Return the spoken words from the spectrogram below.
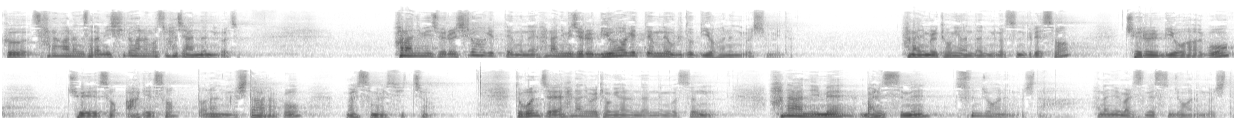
그 사랑하는 사람이 싫어하는 것을 하지 않는 거죠. 하나님이 죄를 싫어하기 때문에, 하나님이 죄를 미워하기 때문에 우리도 미워하는 것입니다. 하나님을 경외한다는 것은 그래서 죄를 미워하고 죄에서 악에서 떠나는 것이다라고 말씀할 수 있죠. 두 번째, 하나님을 경외하는 것은 하나님의 말씀에 순종하는 것이다. 하나님의 말씀에 순종하는 것이다.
